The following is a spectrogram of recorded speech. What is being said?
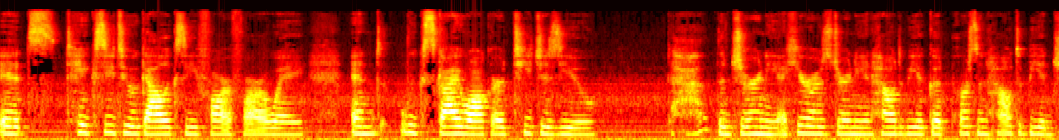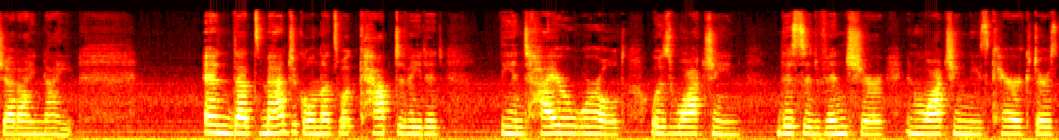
It takes you to a galaxy far, far away. And Luke Skywalker teaches you the journey, a hero's journey, and how to be a good person, how to be a Jedi Knight. And that's magical, and that's what captivated the entire world was watching this adventure and watching these characters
